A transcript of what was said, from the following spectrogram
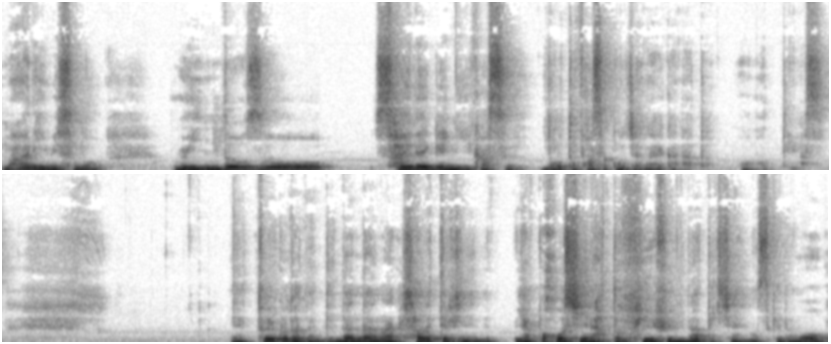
まあ、ある意味その、Windows を最大限に活かすノートパソコンじゃないかなと思っています。ね、ということで、だんだんなんか喋ってるし、ね、やっぱ欲しいなというふうになってきちゃいますけども、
